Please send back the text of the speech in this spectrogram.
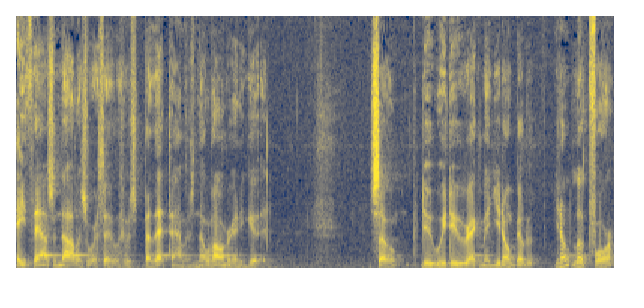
$8,000 worth of it was, by that time, was no longer any good. So do, we do recommend, you don't go to, you don't look for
